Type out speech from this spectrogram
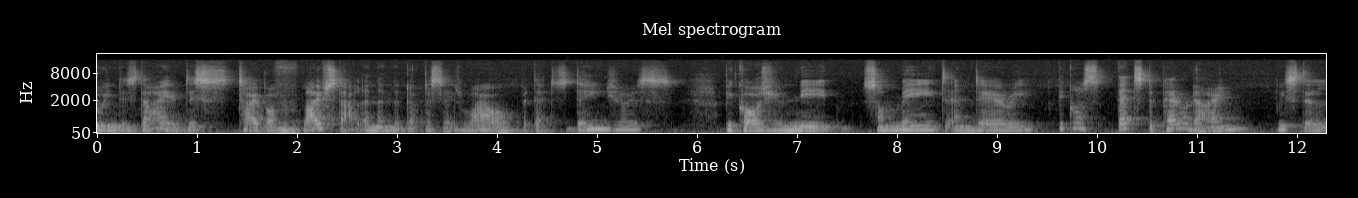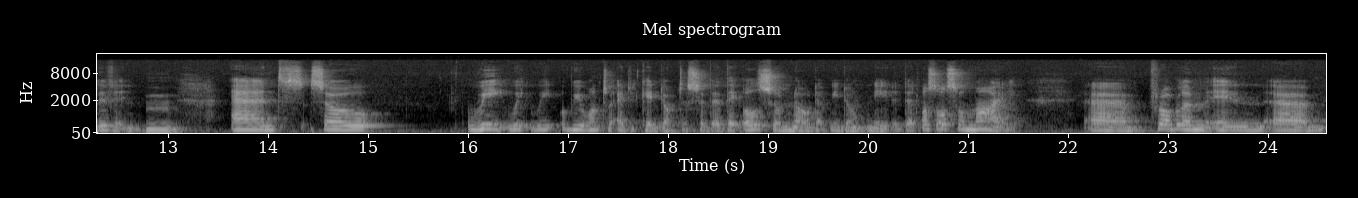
doing this diet, this type of Mm. lifestyle. And then the doctor says, Wow, but that's dangerous because you need some meat and dairy, because that's the paradigm we still live in. Mm. And so we, we, we, we want to educate doctors so that they also know that we don't need it. That was also my um problem in um,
